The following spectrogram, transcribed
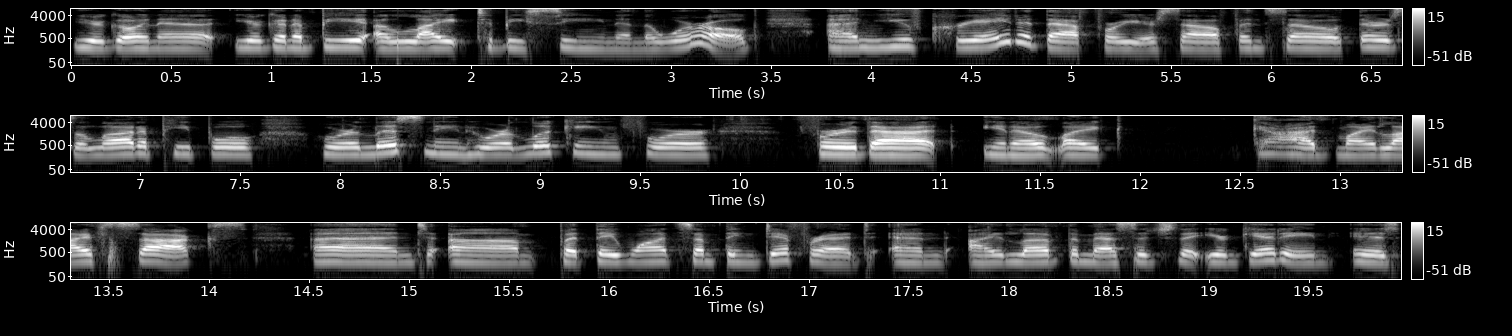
You're going to, you're going to be a light to be seen in the world. And you've created that for yourself. And so there's a lot of people who are listening who are looking for, for that, you know, like, God, my life sucks and um, but they want something different. And i love the message that you're getting is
